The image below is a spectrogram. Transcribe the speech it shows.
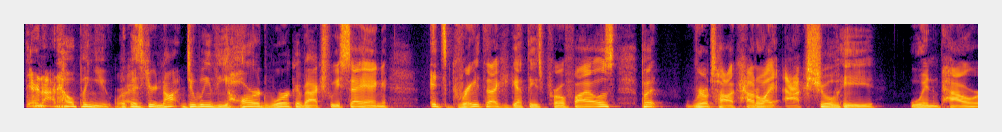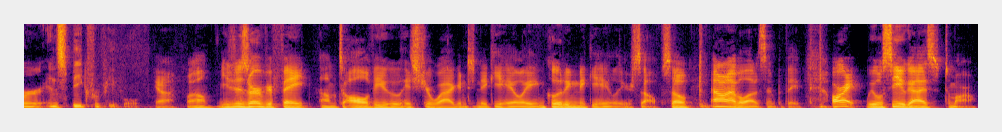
They're not helping you because you're not doing the hard work of actually saying, it's great that I could get these profiles, but real talk, how do I actually win power and speak for people? Yeah, well, you deserve your fate um, to all of you who hitched your wagon to Nikki Haley, including Nikki Haley herself. So I don't have a lot of sympathy. All right, we will see you guys tomorrow.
